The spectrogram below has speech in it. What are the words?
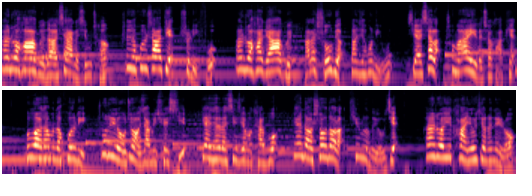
安卓和阿鬼的下一个行程是去婚纱店试礼服。安卓还给阿鬼买了手表当结婚礼物，写下了充满爱意的小卡片。不过他们的婚礼注定有重要嘉宾缺席。电台的新节目开播，编导收到了听众的邮件。安卓一看邮件的内容，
